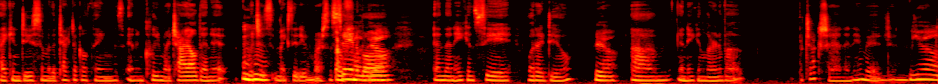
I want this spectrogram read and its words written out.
i can do some of the technical things and include my child in it which is makes it even more sustainable yeah. and then he can see what i do Yeah. um, and he can learn about projection and image and Yeah.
